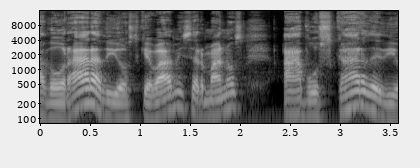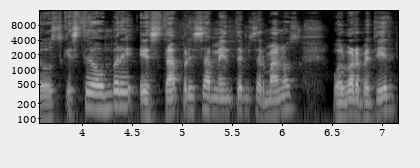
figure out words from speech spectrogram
adorar a Dios, que va, mis hermanos, a buscar de Dios, que este hombre está precisamente, mis hermanos, vuelvo a repetir,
